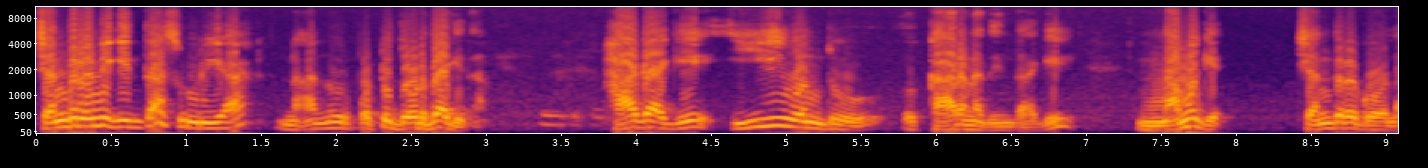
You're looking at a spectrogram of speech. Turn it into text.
ಚಂದ್ರನಿಗಿಂತ ಸೂರ್ಯ ನಾನ್ನೂರು ಪಟ್ಟು ದೊಡ್ಡದಾಗಿದ್ದಾನೆ. ಹಾಗಾಗಿ ಈ ಒಂದು ಕಾರಣದಿಂದಾಗಿ ನಮಗೆ ಚಂದ್ರಗೋಲ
